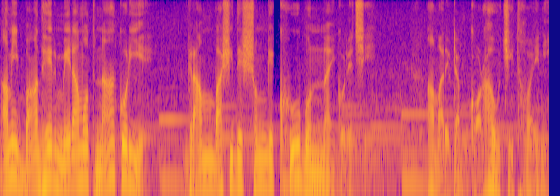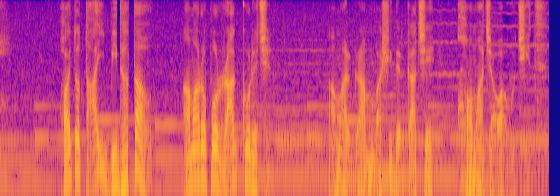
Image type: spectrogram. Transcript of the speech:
আমি বাঁধের মেরামত না করিয়ে গ্রামবাসীদের সঙ্গে খুব অন্যায় করেছি। আমার এটা করা উচিত হয়নি। হয়তো তাই বিধাতাও আমার ওপর রাগ করেছেন। আমার গ্রামবাসীদের কাছে ক্ষমা চাওয়া উচিত।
